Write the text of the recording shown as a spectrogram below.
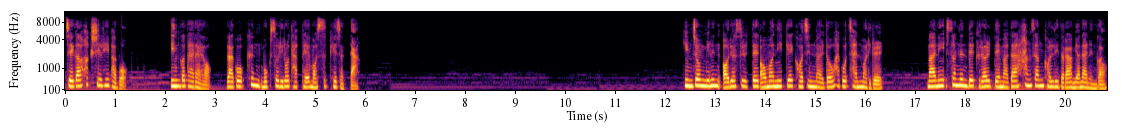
제가 확실히 바보. 인 것 알아요. 라고 큰 목소리로 답해 머쓱해졌다. 김종민은 어렸을 때 어머니께 거짓말도 하고 잔머리를 많이 썼는데 그럴 때마다 항상 걸리더라 면 하는 거.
